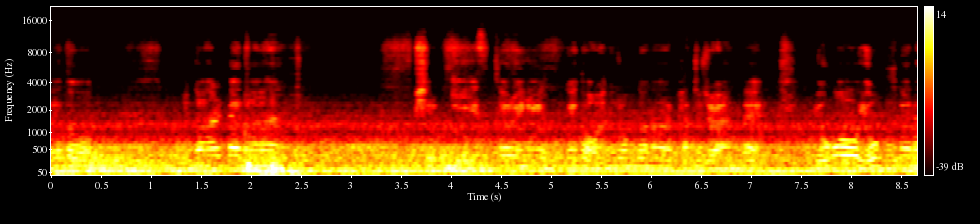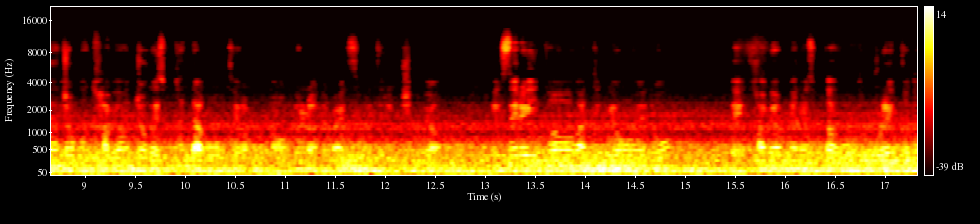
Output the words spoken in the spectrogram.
그래도 운전할 때는 실- 이 스티어링 휠 무게도 어느 정도는 받쳐줘야 하는데 요거 요 무게는 조금 가벼운 쪽에 속한다고 제가 어, 결론을 말씀을 드리고 싶고요. 엑셀레이터 같은 경우에도 네, 가벼운 편에 속하고 또 브레이크도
